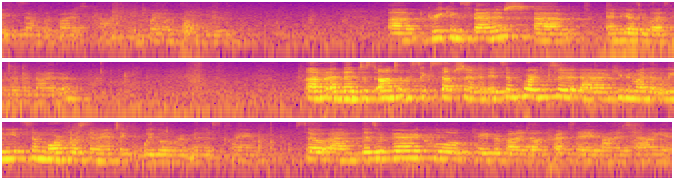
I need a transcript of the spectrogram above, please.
exemplified um, in 21 um, Greek and Spanish, um, NPIs were licensed under neither. Um, and then just onto this exception, it's important to uh, keep in mind that we need some morphosemantic wiggle room in this claim. So um, there's a very cool paper by Del Prete on Italian.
